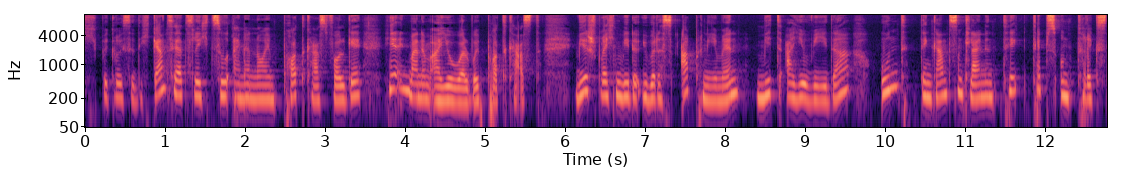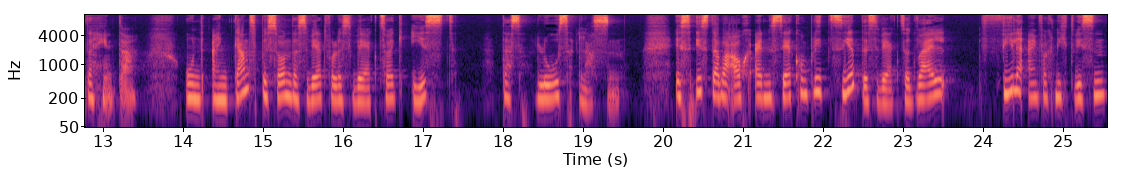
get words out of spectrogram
Ich begrüße dich ganz herzlich zu einer neuen Podcast-Folge hier in meinem Ayurveda Podcast. Wir sprechen wieder über das Abnehmen mit Ayurveda und den ganzen kleinen Tipps und Tricks dahinter. Und ein ganz besonders wertvolles Werkzeug ist das Loslassen. Es ist aber auch ein sehr kompliziertes Werkzeug, weil viele einfach nicht wissen,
